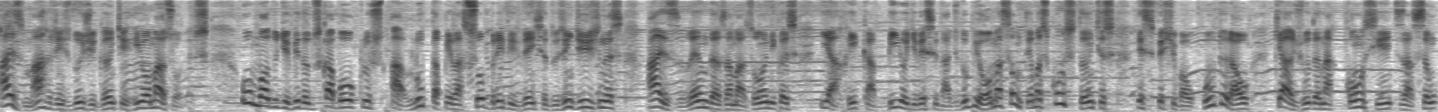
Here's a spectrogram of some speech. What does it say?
às margens do gigante rio Amazonas. O modo de vida dos caboclos, a luta pela sobrevivência dos indígenas, as lendas amazônicas e a rica biodiversidade do bioma são temas constantes desse festival cultural que ajuda na conscientização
